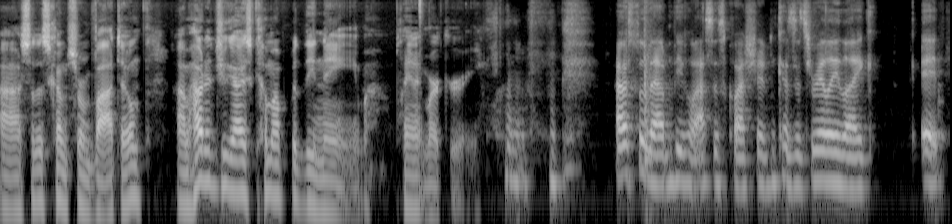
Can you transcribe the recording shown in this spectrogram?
Uh, so this comes from Vato. Um, how did you guys come up with the name Planet Mercury? I was so bad when people ask this question because it's really like it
